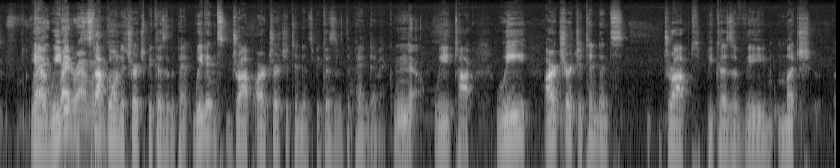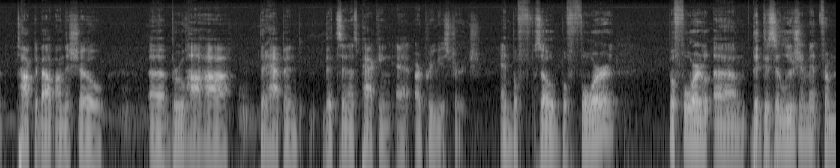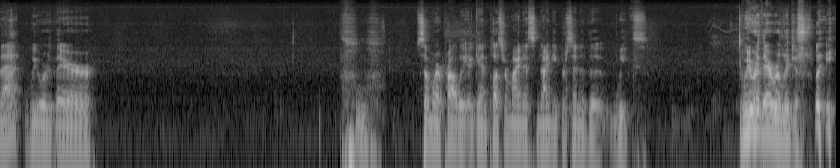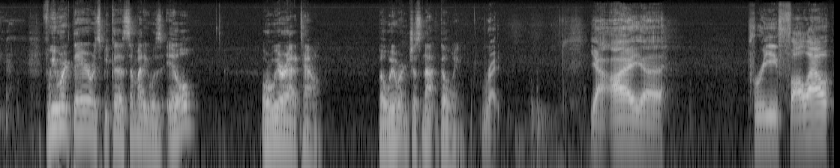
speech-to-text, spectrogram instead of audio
yeah, we right didn't around stop when- going to church because of the pan. We didn't drop our church attendance because of the pandemic. We, No. we talk. We our church attendance dropped because of the much talked about on the show uh, brouhaha that happened that sent us packing at our previous church. And bef- so before before um, the disillusionment from that, we were there. Whew, somewhere probably again plus or minus 90% of the weeks. We were there religiously. if we weren't there, it was because somebody was ill or we were out of town. But we weren't just not going. Right. Yeah, I uh, pre Fallout.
